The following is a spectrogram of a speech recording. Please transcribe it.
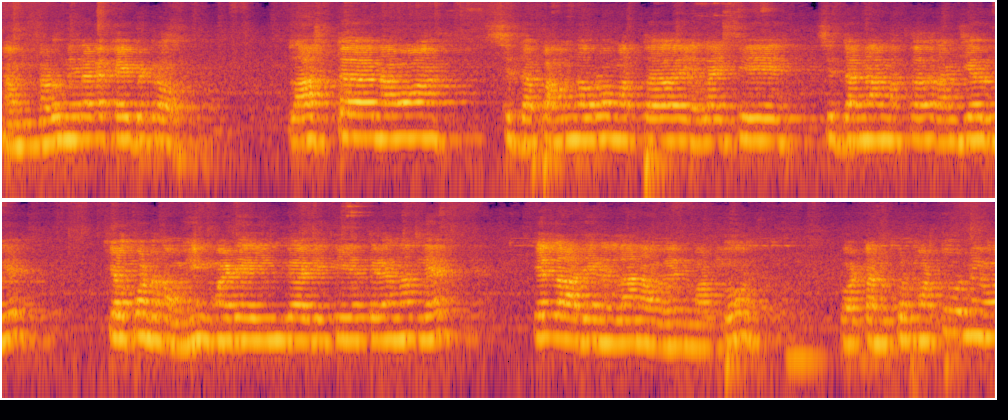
ನಮ್ಮ ನಡು ನೀರಾಗ ಕೈ ಬಿಟ್ರು. ಲಾಸ್ಟ್ ನಾವು ಸಿದ್ದಪ್ಪ ಅಮ್ಮನವರು ಮತ್ತ ಎಲ್ ಐ ಸಿ ಸಿದ್ದಣ್ಣ ಮತ್ತ ರಂಜಿ ಅವ್ರಿಗೆ ಕೇಳ್ಕೊಂಡು ನಾವು, ಹಿಂಗೆ ಮಾಡಿ ಹಿಂಗಾಗೈತಿ ಅಂತೇಳಿ ಅನ್ನತ್ಲೆ ಎಲ್ಲ ಅದೇನೆಲ್ಲ ನಾವು ಏನು ಮಾಡ್ತು ಒಟ್ಟು ಅನುಕೂಲ ಮಾಡ್ತು ನೀವು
